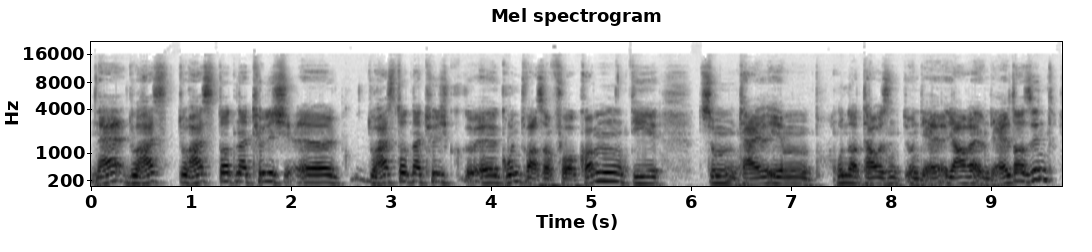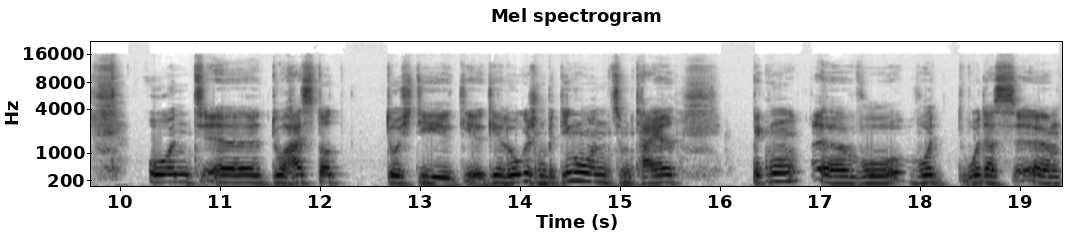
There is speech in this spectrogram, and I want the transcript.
Na, du hast, du hast dort natürlich, du hast dort natürlich Grundwasservorkommen, die zum Teil eben 100.000 Jahre und älter sind. Und du hast dort durch die ge geologischen Bedingungen zum Teil Becken, äh, wo, wo, wo, das, äh,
